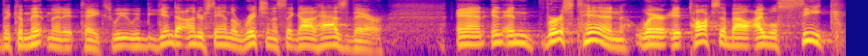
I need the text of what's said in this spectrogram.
the commitment it takes. We, we begin to understand the richness that God has there. And in, in verse 10, where it talks about, I will seek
